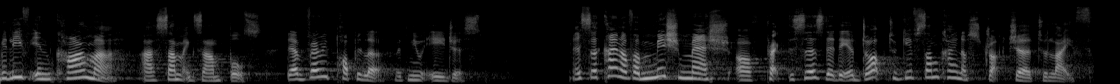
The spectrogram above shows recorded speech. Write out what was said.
belief in karma are some examples. They are very popular with New Agers. It's a kind of a mishmash of practices that they adopt to give some kind of structure to life.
